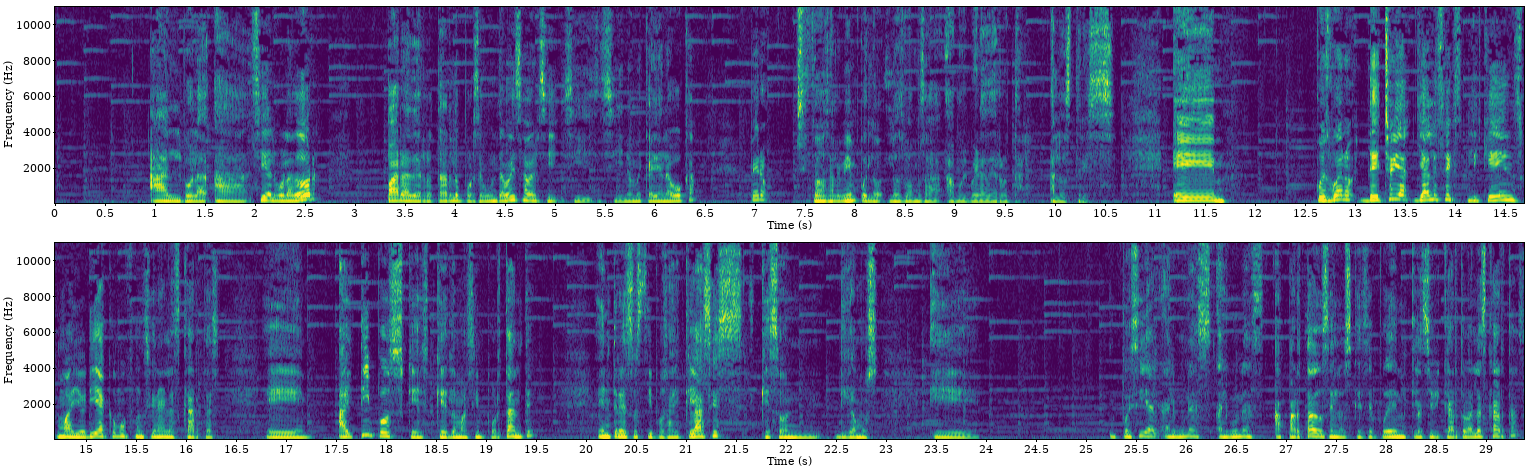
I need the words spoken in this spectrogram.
al, sí, al volador para derrotarlo por segunda vez, a ver si, si, si no me cae en la boca. Pero si todo sale bien, pues los vamos a, volver a derrotar, a los tres. Eh, pues bueno, de hecho ya, ya, les expliqué en su mayoría cómo funcionan las cartas. Eh, hay tipos, que es, que es lo más importante. Entre esos tipos hay clases, que son, digamos, eh, pues sí, algunas, algunas apartados en los que se pueden clasificar todas las cartas.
